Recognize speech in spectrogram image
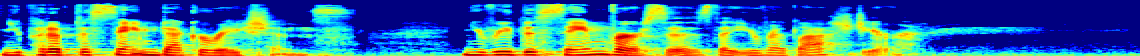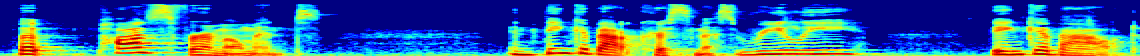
You put up the same decorations. You read the same verses that you read last year. But pause for a moment and think about Christmas. Really think about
